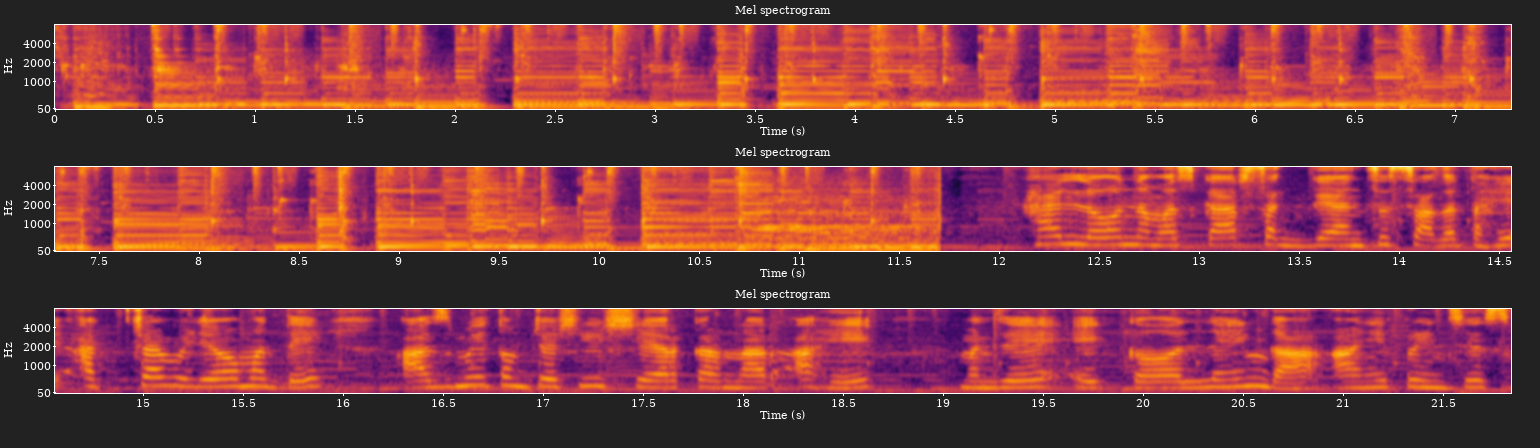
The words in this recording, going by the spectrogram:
हॅलो नमस्कार. सगळ्यांचं स्वागत आहे आजच्या व्हिडिओमध्ये. आज मी तुमच्याशी शेअर करणार आहे म्हणजे एक लेहंगा आणि प्रिन्सेस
